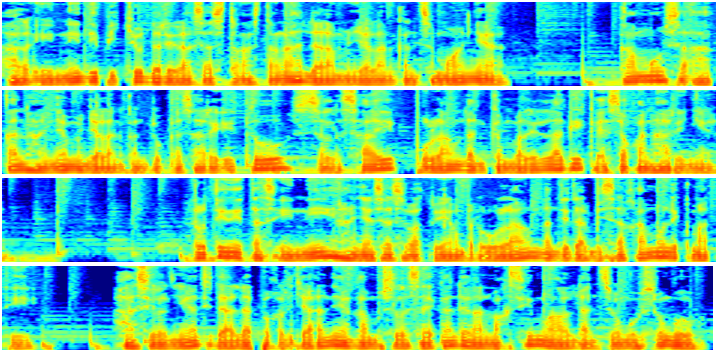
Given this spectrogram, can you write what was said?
Hal ini dipicu dari rasa setengah-setengah dalam menjalankan semuanya. Kamu seakan hanya menjalankan tugas hari itu, selesai, pulang, dan kembali lagi keesokan harinya. Rutinitas ini hanya sesuatu yang berulang dan tidak bisa kamu nikmati. Hasilnya tidak ada pekerjaan yang kamu selesaikan dengan maksimal dan sungguh-sungguh.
